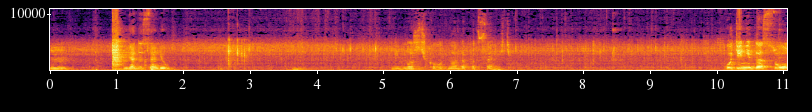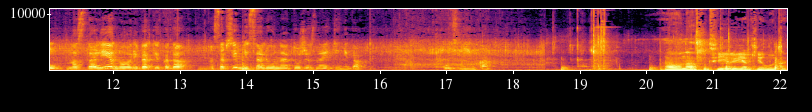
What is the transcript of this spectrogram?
М, Я досолю. Немножечко вот надо подсолить. Хоть и не досол на столе, но, ребятки, когда совсем не соленая, тоже, знаете, не так вкусненько. А у нас тут фейерверки лутят.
